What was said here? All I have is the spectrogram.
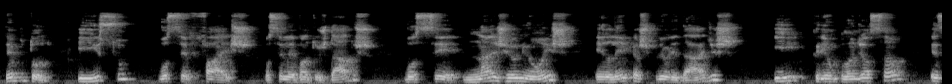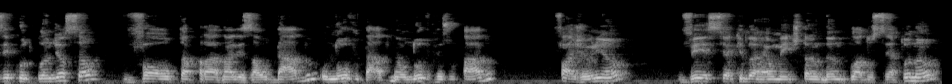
o tempo todo. E isso você faz, você levanta os dados, você, nas reuniões, elenca as prioridades e cria um plano de ação, executa o plano de ação, volta para analisar o dado, o novo dado, né, o novo resultado, faz reunião, vê se aquilo realmente está andando para o lado certo ou não,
